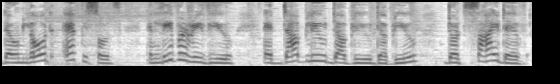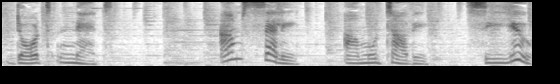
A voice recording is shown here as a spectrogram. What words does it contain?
download episodes, and leave a review at www.scidev.net. I'm Selly Amutabi. See you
